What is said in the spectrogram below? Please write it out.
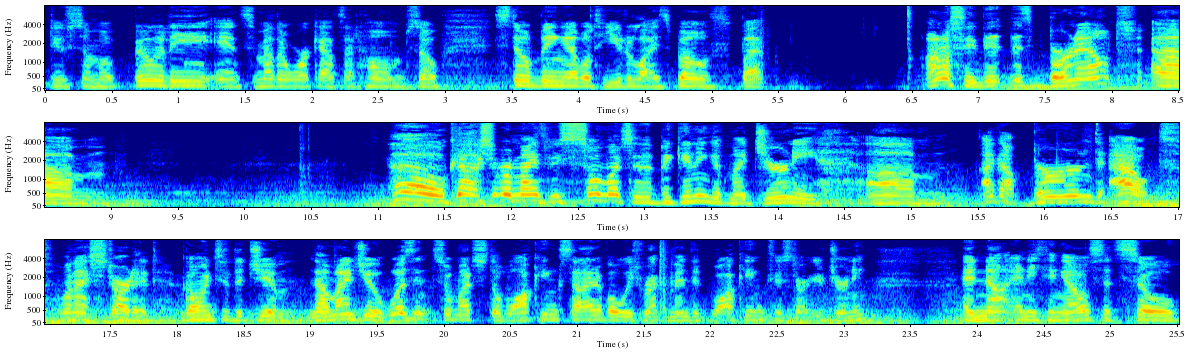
do some mobility and some other workouts at home. So still being able to utilize both, but honestly, this burnout, um, oh gosh, it reminds me so much of the beginning of my journey. Um, I got burned out when I started going to the gym. Now, mind you, it wasn't so much the walking side. I've always recommended walking to start your journey and not anything else. It's so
